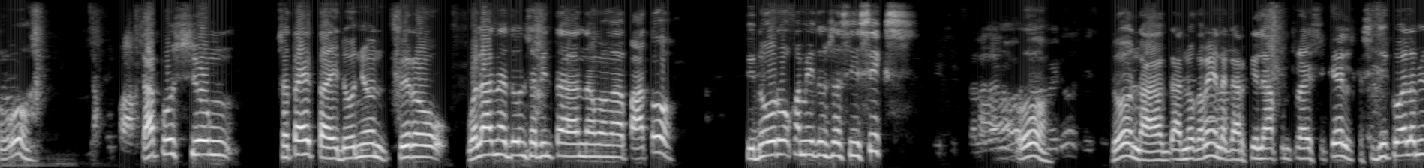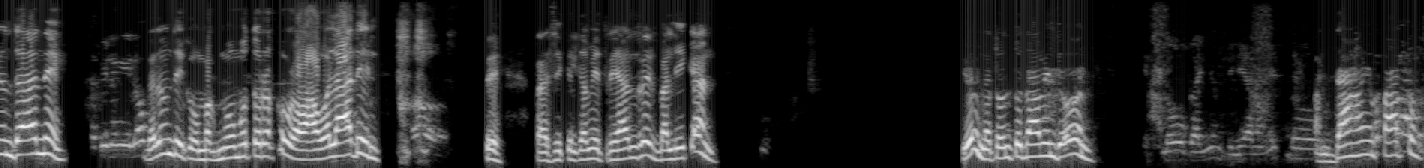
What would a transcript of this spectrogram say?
Oo. Tapos yung sa Taytay, doon yun. Pero wala na doon sa bintahan ng mga pato. Tinuro kami doon sa C6. Talaga no. Oo. Doon, nag, ano kami, nag-arkila akong tricycle. Kasi di ko alam yung daan eh. Ganun din, kung magmumotor ako, wawala din. Oo. Eh, tricycle kami, 300, balikan. Yun, natunto namin doon. Itlogan yun. Bilihan ng itlog. Ang daming pato.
